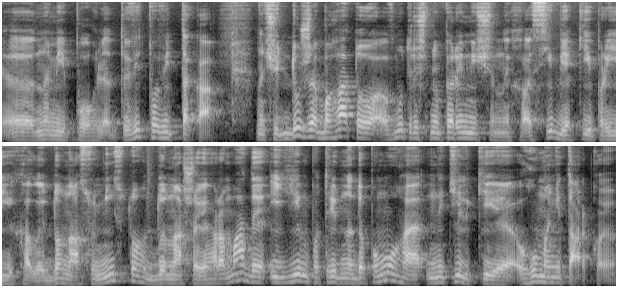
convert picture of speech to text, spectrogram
е, на мій погляд. Відповідь така: значить, дуже багато внутрішньопереміщених осіб, які приїхали до нас у місто, до нашої громади, і їм потрібна допомога не тільки гуманітаркою.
